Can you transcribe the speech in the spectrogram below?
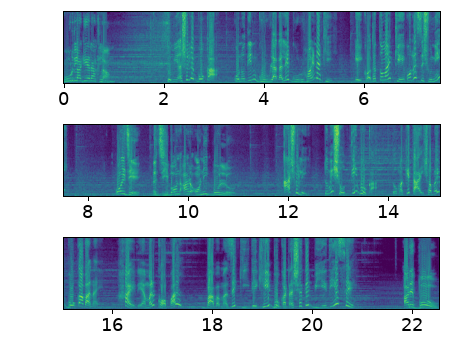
গুড় লাগিয়ে রাখলাম। তুমি আসলে বোকা? কোনোদিন গুড় লাগালে গুড় হয় নাকি? এই কথা তোমায় কে বলেছে শুনি? ওই যে জীবন আর অনেক বলল। আসলেই তুমি সত্যি বোকা। তোমাকে তাই সবাই বোকা বানায়। হায় রে আমার কপাল! বাবা মা যে কি দেখেই বোকাটার সাথে বিয়ে দিয়েছে? আরে বউ!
